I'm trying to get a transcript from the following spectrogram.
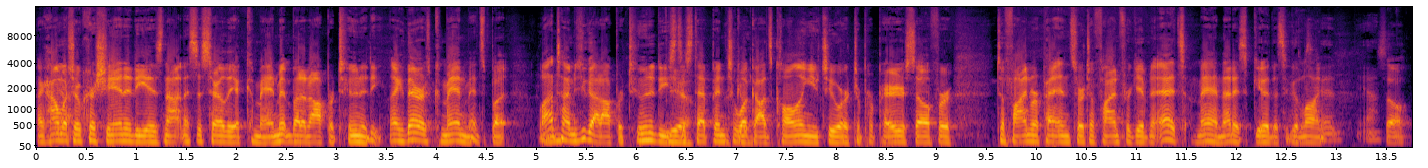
Like how much of Christianity is not necessarily a commandment, but an opportunity. Like there's commandments, but a lot of times you got opportunities Yeah, to step into what God's calling you to, or to prepare yourself, or to find repentance, or to find forgiveness. It's man, that is good. That's a good line. good, yeah. So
